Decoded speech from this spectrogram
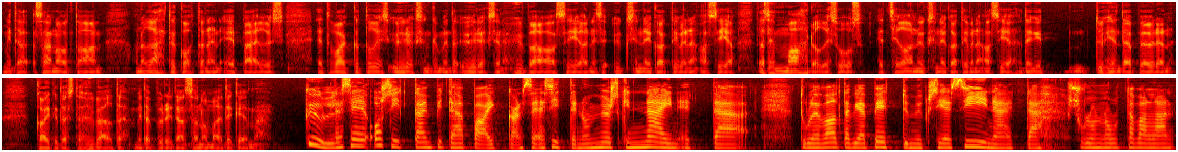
mitä sanotaan. On lähtökohtainen epäilys, että vaikka tulisi 99 hyvää asiaa, niin se yksi negatiivinen asia tai se mahdollisuus, että siellä on yksi negatiivinen asia, jotenkin tyhjentää pöydän kaikesta tästä hyvältä, mitä pyritään sanomaan ja tekemään. Kyllä se osittain pitää paikkansa ja sitten on myöskin näin, että tulee valtavia pettymyksiä siinä, että sulla on ollut tavallaan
